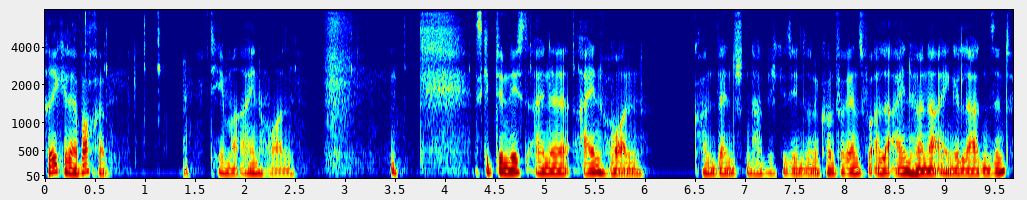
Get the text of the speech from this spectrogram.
Rilke der Woche. Thema Einhorn. Es gibt demnächst eine Einhorn-Convention, habe ich gesehen, so eine Konferenz, wo alle Einhörner eingeladen sind.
